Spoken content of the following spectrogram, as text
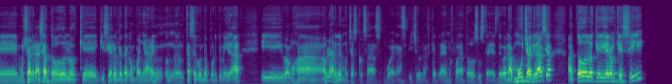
Eh, muchas gracias a todos los que quisieron que te acompañaran en, esta segunda oportunidad y vamos a hablar de muchas cosas buenas y chulas que traemos para todos ustedes. De verdad, muchas gracias a todos los que dijeron que sí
